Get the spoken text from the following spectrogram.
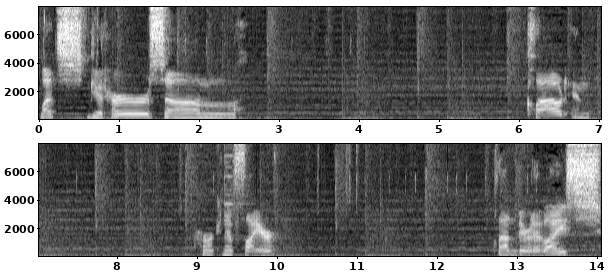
let's get her some cloud and her can have fire. Cloud and Barret have ice.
